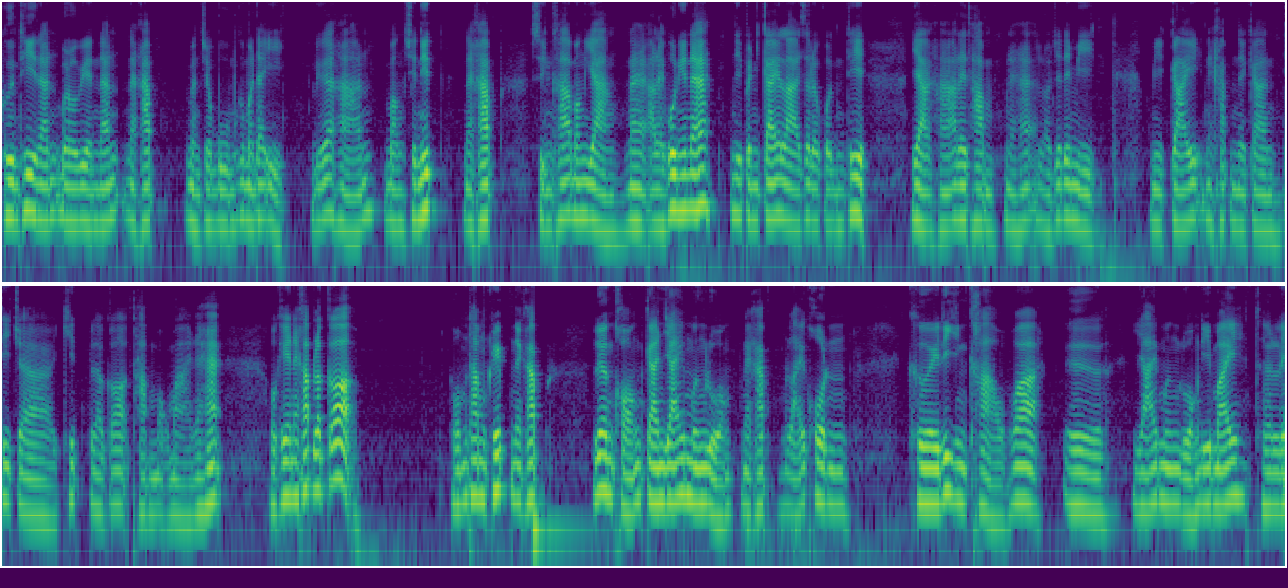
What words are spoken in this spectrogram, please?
พื้นที่นั้นบริเวณนั้นนะครับ มันจะบูมขึ้นมาได้อีก หรืออาหารบางชนิดนะครับ สินค้าบางอย่างนะอะไรพวกนี้นะ นี่เป็นไกด์ไลน์สำหรับคนที่อยากหาอะไรทำนะฮะ เราจะได้มีมีไกด์นะครับในการที่จะคิดแล้วก็ทำออกมานะฮะ โอเคนะครับ แล้วก็ผมทำคลิปนะครับ เรื่องของการย้ายเมืองหลวงนะครับ หลายคนเคยได้ยินข่าวว่าเออ ย้ายเมืองหลวงดีไหมทะเล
